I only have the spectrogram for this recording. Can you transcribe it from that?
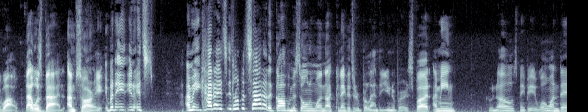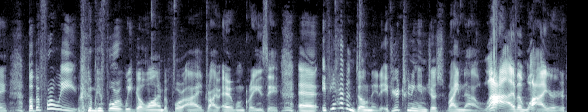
wow, that was bad. I'm sorry, but it, you know, it's. I mean, kind of, it's a little bit sad that Gotham is the only one not connected to the Berlanti universe. But I mean, who knows? Maybe it will one day. But before we before we go on, before I drive everyone crazy, uh, if you haven't donated, if you're tuning in just right now, live and wired,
